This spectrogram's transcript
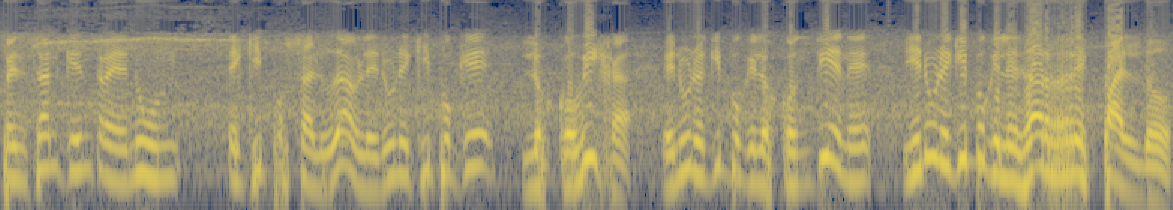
pensar que entran en un equipo saludable, en un equipo que los cobija, en un equipo que los contiene y en un equipo que les da respaldo.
